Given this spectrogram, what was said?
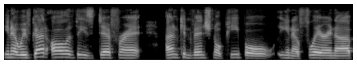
You know, we've got all of these different unconventional people, you know, flaring up.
